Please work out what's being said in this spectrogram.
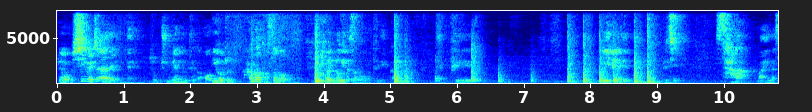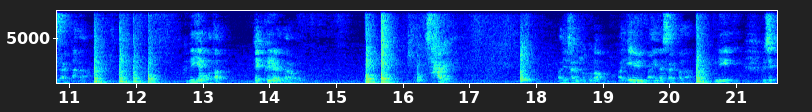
좀 식을 짜야 되는데 좀 중요한 힌트가 어 이거 좀 한 번 더 써먹으면 이걸 여기다 써먹으면 어떻게 될까? F 1은 그지? 4 마이너스 알파다. 근데 이게 뭐다? F를 얼마라고? 4래. 아직 잘못 썼구나. 아, 1 마이너스 알파다. 근데 이게, 그치?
